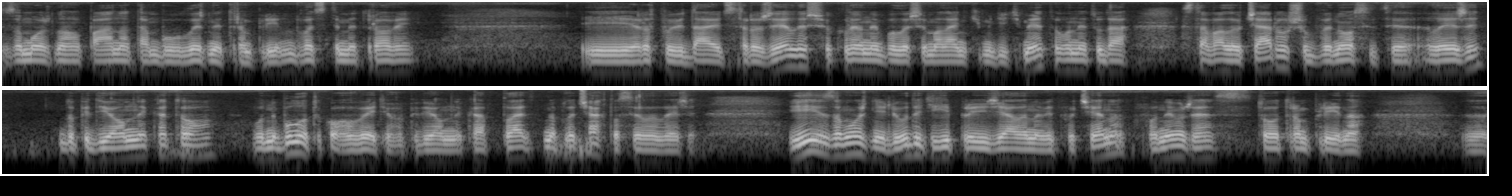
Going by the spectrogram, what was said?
заможного пана, там був лижний трамплін 20-метровий. І розповідають старожили, що коли вони були ще маленькими дітьми, то вони туди ставали в чергу, щоб виносити лижі до підйомника того. Бо не було такого витягу підйомника, на плечах носили лижі. І заможні люди, які приїжджали на відпочинок, вони вже з того трампліна е,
